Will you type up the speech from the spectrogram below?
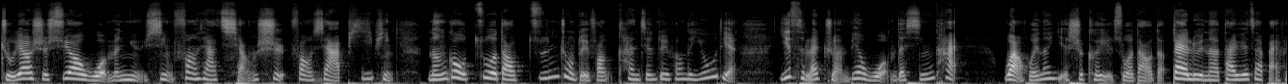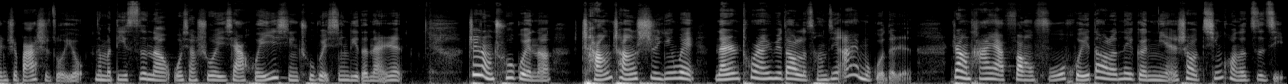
主要是需要我们女性放下强势，放下批评，能够做到尊重对方，看见对方的优点，以此来转变我们的心态。挽回呢也是可以做到的，概率呢大约在百分之八十左右。那么第四呢，我想说一下回忆型出轨心理的男人，这种出轨呢，常常是因为男人突然遇到了曾经爱慕过的人，让他呀仿佛回到了那个年少轻狂的自己，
